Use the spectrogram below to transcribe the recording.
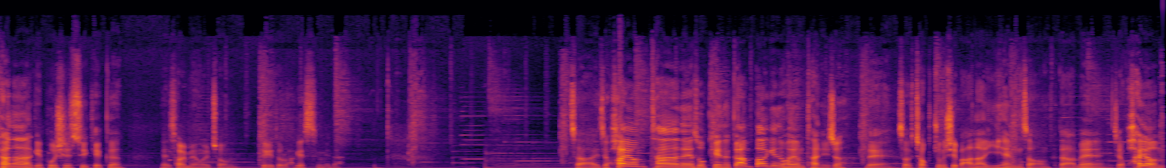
편안하게 보실 수 있게끔 네, 설명을 좀 드리도록 하겠습니다. 자 이제 화염탄에 속해 있는 깜빡이는 화염탄이죠. 네, 그래서 적중시 만화 이행성 그 다음에 이제 화염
